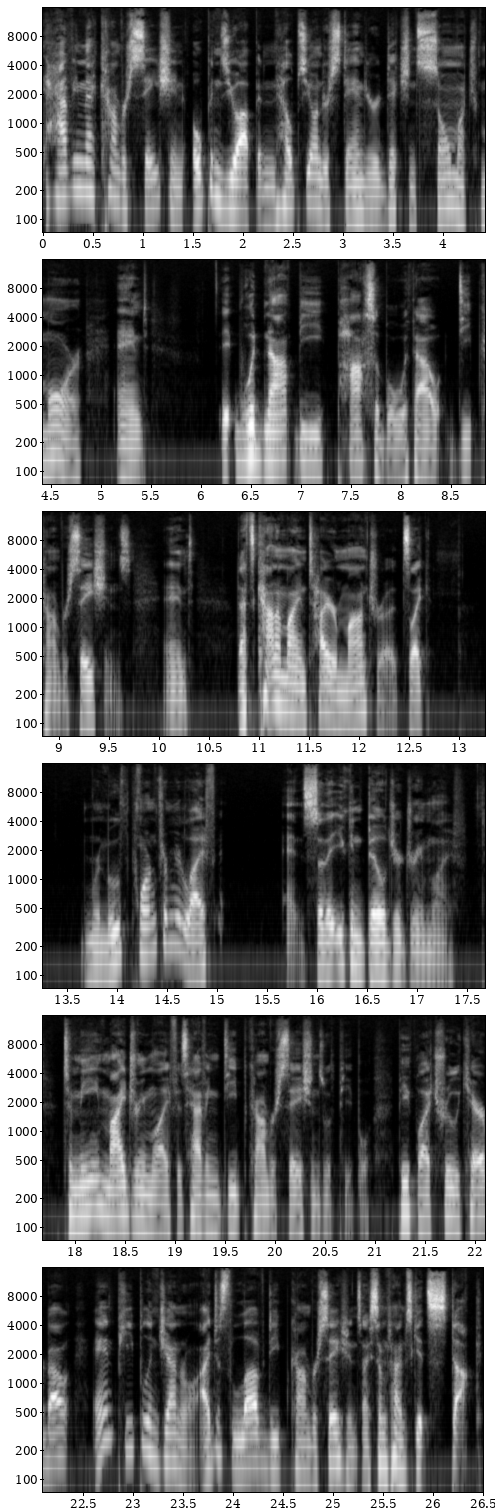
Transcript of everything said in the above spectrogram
having that conversation opens you up and helps you understand your addiction so much more and it would not be possible without deep conversations. And that's kind of my entire mantra. It's like remove porn from your life and so that you can build your dream life to me, my dream life is having deep conversations with people, people I truly care about, and people in general. I just love deep conversations. I sometimes get stuck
